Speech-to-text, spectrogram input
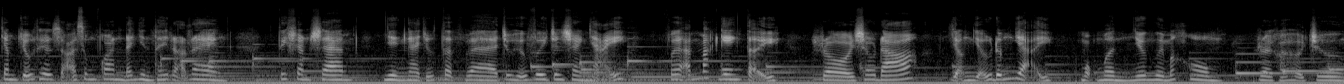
chăm chú theo dõi xung quanh đã nhìn thấy rõ ràng. Tiết Sam Sam nhìn ngài chủ tịch và chu Hiểu Vi trên sàn nhảy với ánh mắt ghen tị, Rồi sau đó giận dữ đứng dậy, một mình như người mất hồn, rời khỏi hội trường.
